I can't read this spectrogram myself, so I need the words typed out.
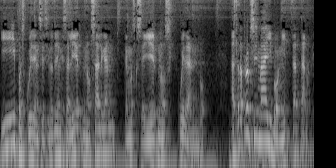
y pues cuídense, si no tienen que salir, no salgan, tenemos que seguirnos cuidando. Hasta la próxima y bonita tarde.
